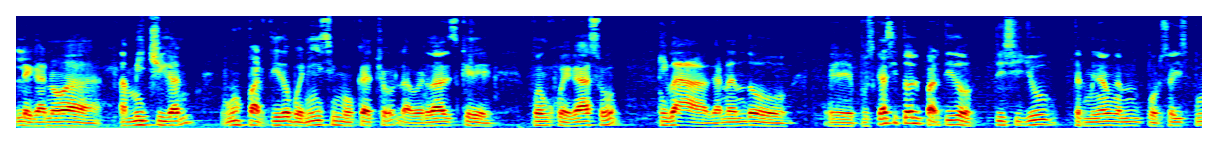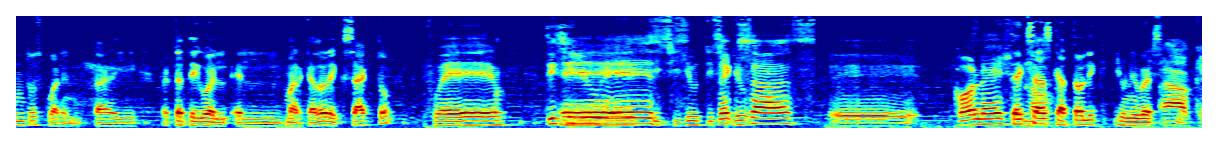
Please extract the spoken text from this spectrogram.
le ganó a, a Michigan. Un partido buenísimo, cacho. La verdad es que fue un juegazo. Iba ganando eh, pues casi todo el partido TCU terminaron ganando por 6 puntos, 40 y ahorita te digo el, el marcador exacto, Fue TCU eh, es TCU, TCU. Texas eh, College. Texas no. Catholic University. Ah, ok.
